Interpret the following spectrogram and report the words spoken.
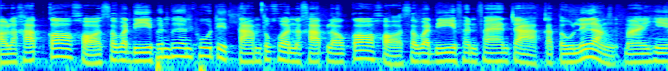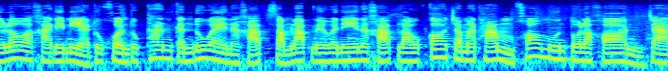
เอาละครับ ก็ขอสวัสดีเพื่อนๆ ผู้ติดตามทุกคนนะครับ แล้วก็ขอสวัสดีแฟนๆ จากกร์ตูเรื่อง My Hero Academia ทุกคนทุกท่านกันด้วยนะครับสำหรับในวันนี้นะครับ เราก็จะมาทำข้อมูลตัวละคร จาก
